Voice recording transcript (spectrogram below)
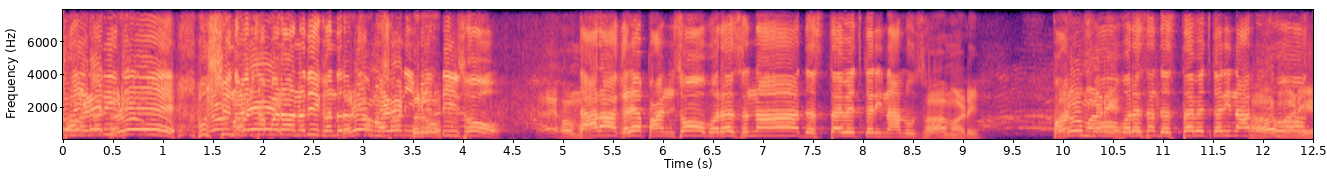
સહી કરી. દે. ઉશ્ચિત વર્ષપરા નદી ગંધર્વ ખરું, મસાણી ખરું. છો. તારા ઘરે પાંચસો વર્ષના દસ્તાવેજ કરીને આલું છું. હા મળે ખરું પાંચસો મળે વર્ષના દસ્તાવેજ કરીને આલું છું. મળે.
